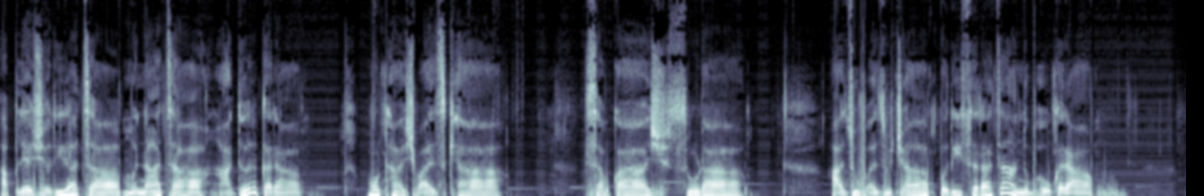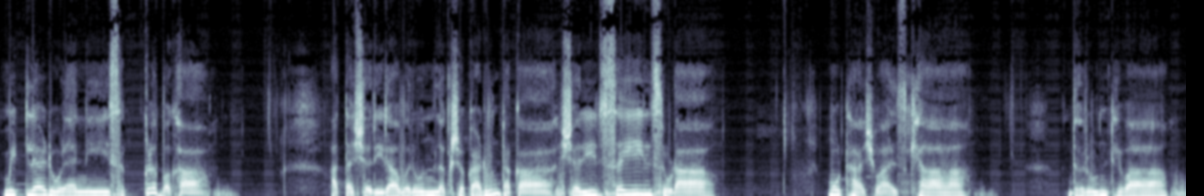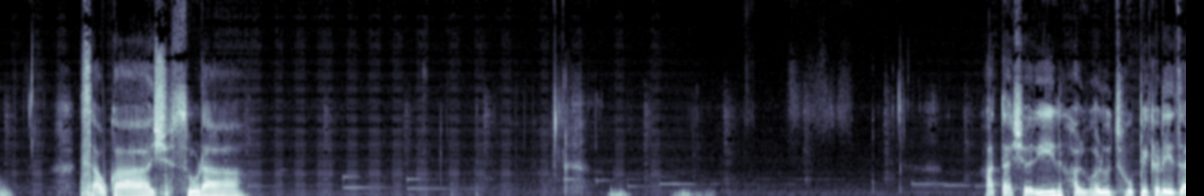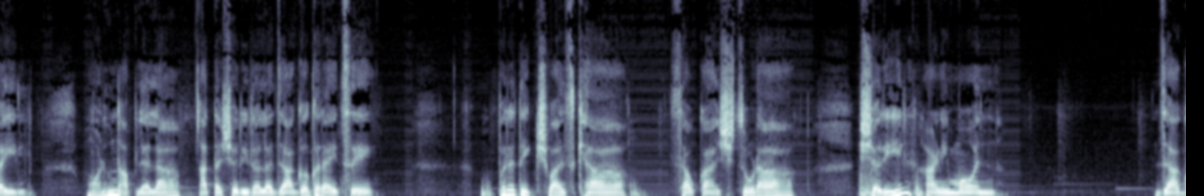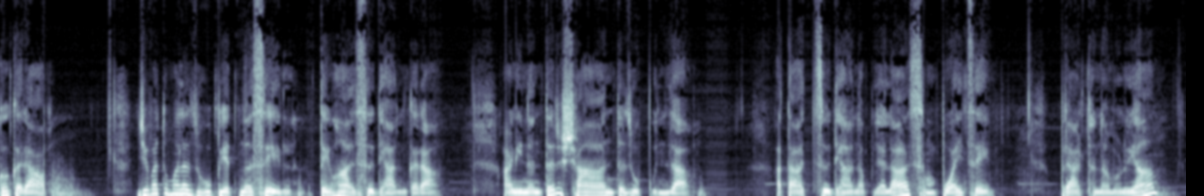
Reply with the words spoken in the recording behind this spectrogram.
आपल्या शरीराचा मनाचा आदर करा. मोठा श्वास घ्या. सावकाश सोडा. आजूबाजूच्या परिसराचा अनुभव करा. मिटल्या डोळ्यांनी सगळं बघा. आता शरीरावरून लक्ष काढून टाका. शरीर सैल सोडा. मोठा श्वास घ्या. धरून ठेवा. सावकाश सोडा. आता शरीर हळूहळू झोपेकडे जाईल. म्हणून आपल्याला आता शरीराला जाग करायचे परत एक श्वास घ्या. सावकाश सोडा. शरीर आणि मन जाग करा. जेव्हा तुम्हाला झोप येत नसेल तेव्हा असं ध्यान करा आणि नंतर शांत झोपून जा. आता आजचं ध्यान आपल्याला संपवायचंय. प्रार्थना म्हणूया.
